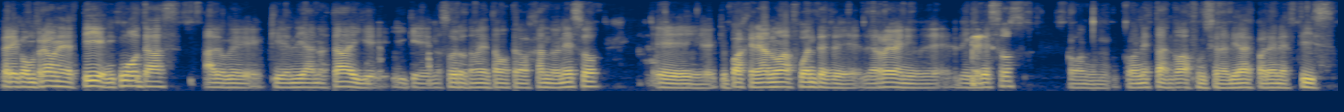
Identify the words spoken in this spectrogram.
precomprar un NFT en cuotas, algo que, hoy en día no está y que, nosotros también estamos trabajando en eso, eh, que puedas generar nuevas fuentes de, revenue, de, ingresos con, con estas nuevas funcionalidades para NFTs.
